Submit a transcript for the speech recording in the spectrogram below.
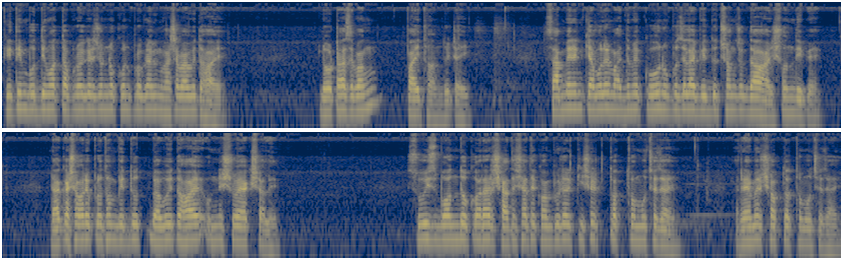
কৃত্রিম বুদ্ধিমত্তা প্রয়োগের জন্য কোন প্রোগ্রামিং ভাষা ব্যবহৃত হয়? লোটাস এবং পাইথন দুইটাই। সাবমেরিন কেবলের মাধ্যমে কোন উপজেলায় বিদ্যুৎ সংযোগ দেওয়া হয়? সন্দ্বীপে। ঢাকা শহরে প্রথম বিদ্যুৎ ব্যবহৃত হয় উনিশশো এক সালে। সুইচ বন্ধ করার সাথে সাথে কম্পিউটার কিসের তথ্য মুছে যায়? র্যামের সব তথ্য মুছে যায়।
